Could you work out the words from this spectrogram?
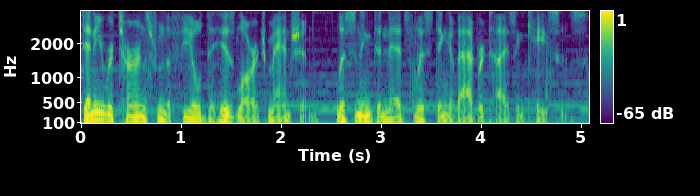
Denny returns from the field to his large mansion, listening to Ned's listing of advertising cases.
